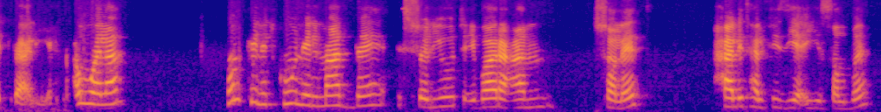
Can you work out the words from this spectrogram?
التالية. اولا ممكن تكون المادة السوليوت عبارة عن solid حالتها الفيزيائية صلبة.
